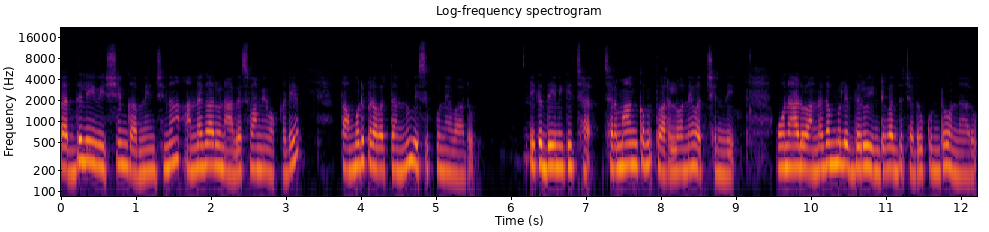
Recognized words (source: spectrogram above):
పెద్దలు ఈ విషయం గమనించిన అన్నగారు నాగస్వామి ఒక్కడే తమ్ముడి ప్రవర్తనను విసుక్కునేవాడు. ఇక దీనికి చ చర్మాంకం త్వరలోనే వచ్చింది. ఓనాడు అన్నదమ్ములిద్దరూ ఇంటి వద్ద చదువుకుంటూ ఉన్నారు.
